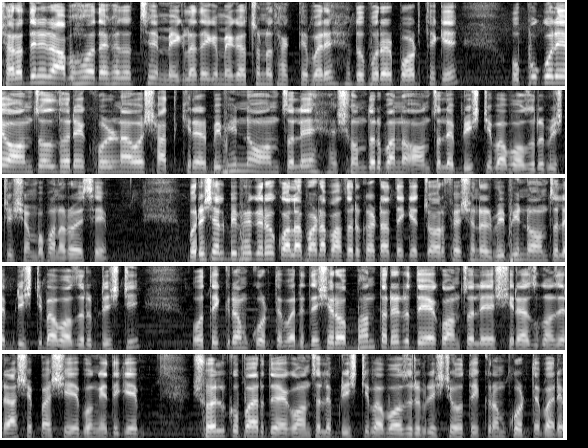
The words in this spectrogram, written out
সারাদিনের আবহাওয়া দেখা যাচ্ছে মেঘলা থেকে মেঘাচ্ছন্ন থাকতে পারে। দুপুরের পর থেকে উপকূলীয় অঞ্চল ধরে খুলনা ও সাতক্ষীরার বিভিন্ন অঞ্চলে, সুন্দরবন অঞ্চলে বৃষ্টি বা বজ্রবৃষ্টির সম্ভাবনা রয়েছে। বরিশাল বিভাগেরও কলাপাড়া, পাথরঘাটা থেকে চরফ্যাশনের বিভিন্ন অঞ্চলে বৃষ্টি বা বজ্রবৃষ্টি অতিক্রম করতে পারে। দেশের অভ্যন্তরের দু এক অঞ্চলে সিরাজগঞ্জের আশেপাশে এবং এদিকে শৈলকুপার দু এক অঞ্চলে বৃষ্টি বা বজ্রবৃষ্টি অতিক্রম করতে পারে।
